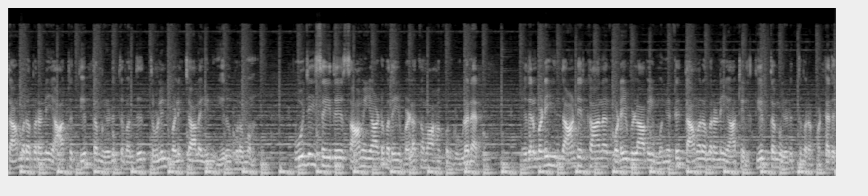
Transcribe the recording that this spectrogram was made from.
தாமிரபரணி ஆற்று தீர்த்தம் எடுத்து வந்து தொழில் வழிச்சாலையின் இருபுறமும் பூஜை செய்து சாமியாடுவதை வழக்கமாக கொண்டுள்ளனர். இதன்படி இந்த ஆண்டிற்கான கொடை விழாவை முன்னிட்டு தாமிரபரணி ஆற்றில் தீர்த்தம் எடுத்து வரப்பட்டது.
